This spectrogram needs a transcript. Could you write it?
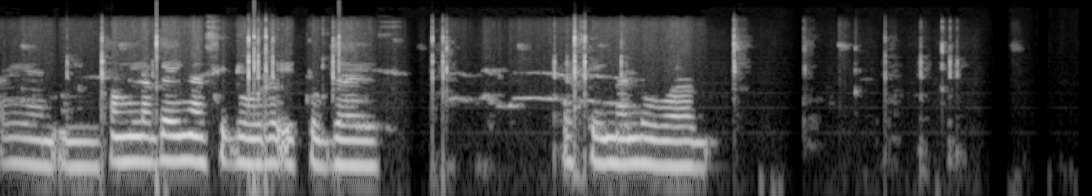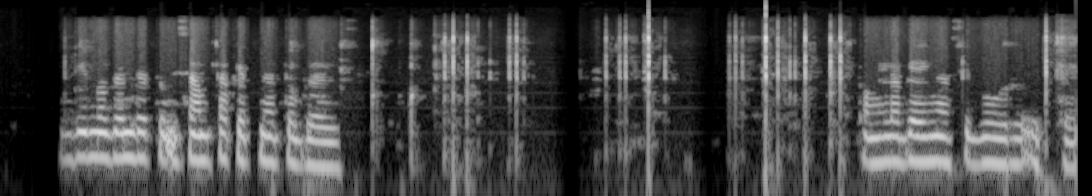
Ayan. Um, panglagay nga siguro ito guys. Kasi maluwag. Hindi maganda itong isang takip na to guys. Panglagay nga siguro ito.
